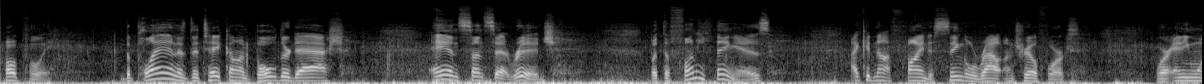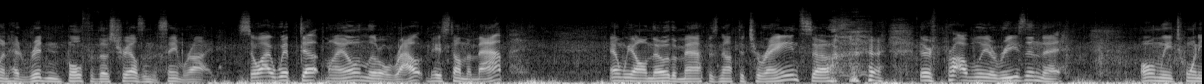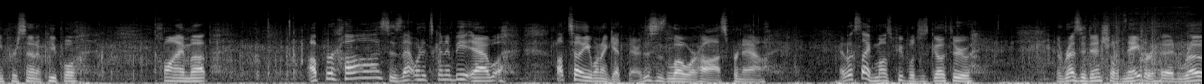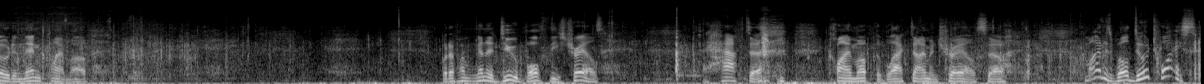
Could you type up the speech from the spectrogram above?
hopefully. The plan is to take on Boulder Dash and Sunset Ridge. But the funny thing is, I could not find a single route on Trailforks where anyone had ridden both of those trails in the same ride. So I whipped up my own little route based on the map. And we all know the map is not the terrain, so there's probably a reason that only 20% of people climb up upper Hawes. Is that what it's gonna be? Yeah, well, I'll tell you when I get there. This is lower Hawes for now. It looks like most people just go through the residential neighborhood road and then climb up. But if I'm gonna do both these trails, I have to climb up the Black Diamond Trail. So might as well do it twice.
